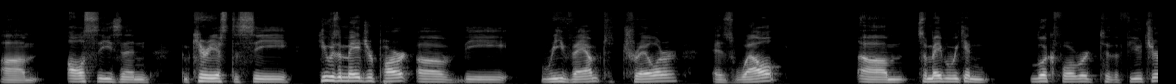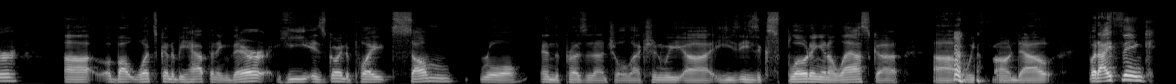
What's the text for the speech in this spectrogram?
um, all season. I'm curious to see he was a major part of the revamped trailer as well. Um, so maybe we can look forward to the future uh, about what's going to be happening there. He is going to play some role in the presidential election. We uh, he's he's exploding in Alaska. Uh, we found out, but I think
